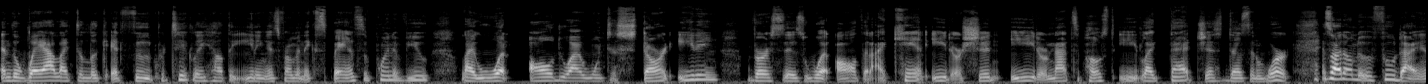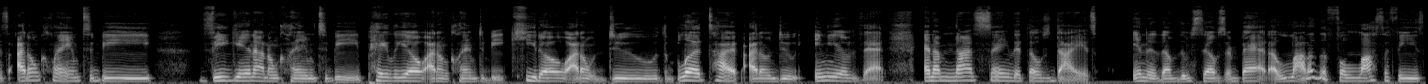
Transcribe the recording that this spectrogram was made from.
And the way I like to look at food, particularly healthy eating, is from an expansive point of view. Like, what all do I want to start eating versus what all that I can't eat or shouldn't eat or not supposed to eat? Like, that just doesn't work. And so I don't do food diets. I don't claim to be vegan. I don't claim to be paleo. I don't claim to be keto. I don't do the blood type. I don't do any of that. And I'm not saying that those diets in and of themselves are bad. A lot of the philosophies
